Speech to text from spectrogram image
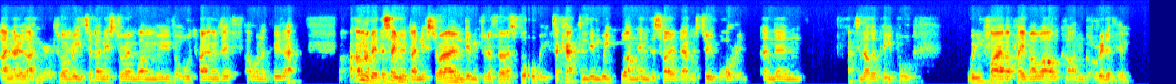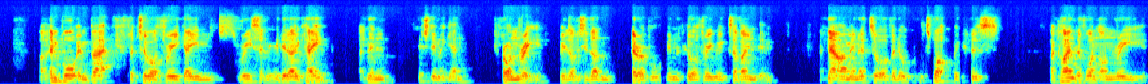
I know that I can get to Henry to Van Nistelrooy in one move at all times if I want to do that. I'm a bit the same with Van Nistelrooy. I owned him for the first four weeks. I captained him week one, then decided that was too boring, and then captained other people. Week five, I played my wild card and got rid of him. I then bought him back for two or three games recently. He did okay, and then pitched him again for Henry, who's obviously done terrible in the two or three weeks I've owned him. And now I'm in a sort of an awkward spot because I kind of want Henry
